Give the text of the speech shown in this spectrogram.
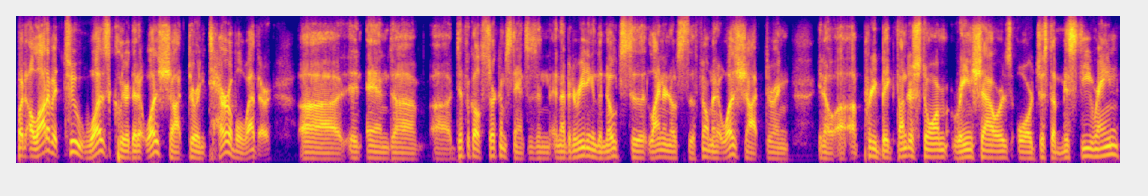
but a lot of it too was clear that it was shot during terrible weather uh, and uh, uh, difficult circumstances. And, and I've been reading the notes to the liner notes to the film, and it was shot during, you know, a, a pretty big thunderstorm, rain showers, or just a misty rain.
